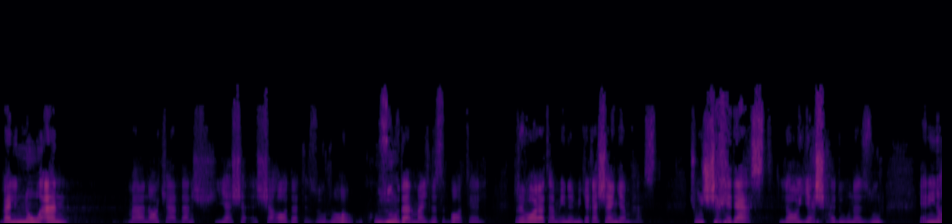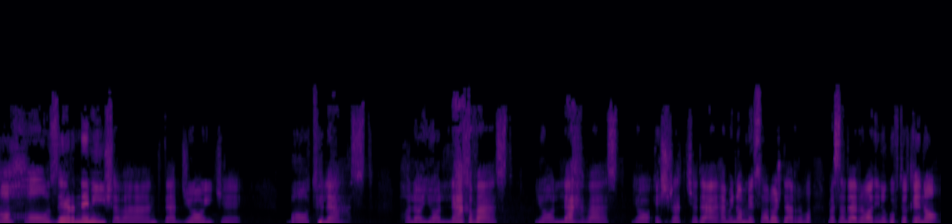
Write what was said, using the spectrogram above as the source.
ولی نوعا معنا کردن شهادت زور رو حضور در مجلس باطل. روایت هم اینه میگه قشنگم هست. چون شهده است. لا یشهدون از زور. یعنی اینها حاضر نمی‌شوند در جایی که باطل است. حالا یا لغو است یا لحو است یا اشرت کده همینا مثالاش در روایت مثلا در روایت اینو گفته قنا.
